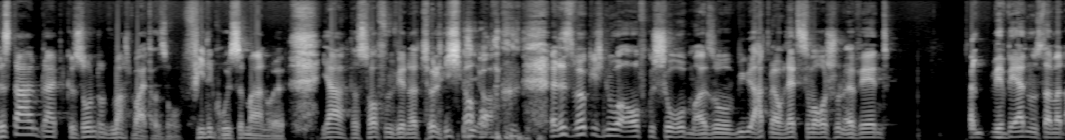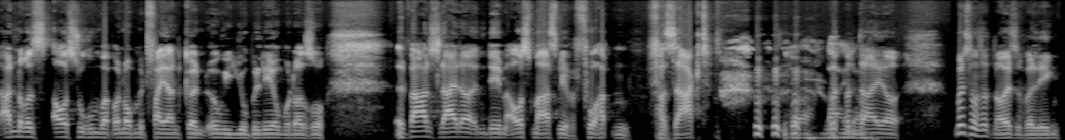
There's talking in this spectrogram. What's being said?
Bis dahin bleibt gesund und macht weiter so. Viele Grüße, Manuel. Ja, das hoffen wir natürlich auch. Ja. Es ist wirklich nur aufgeschoben. Also, wie hatten wir auch letzte Woche schon erwähnt, wir werden uns dann was anderes aussuchen, was wir noch mit feiern können, irgendwie Jubiläum oder so. Es war uns leider in dem Ausmaß, wie wir vorhatten, versagt. Ja, Von daher müssen wir uns was Neues überlegen.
